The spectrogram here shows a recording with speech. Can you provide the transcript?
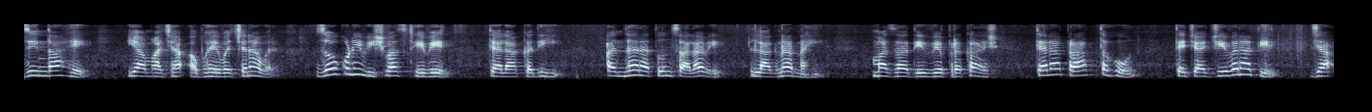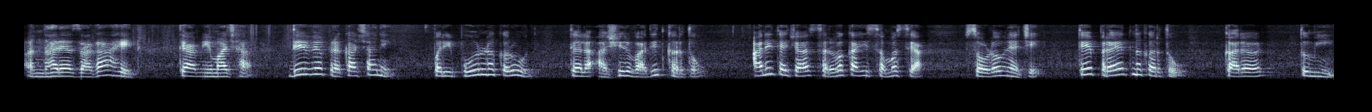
जिंदा है या माझ्या अभयवचनावर. जो कोणी विश्वास ठेवेल त्याला कधीही अंधारातून चालावे लागणार नाही. माझा दिव्य प्रकाश त्याला प्राप्त होऊन त्याच्या जीवनातील ज्या अंधाऱ्या जागा आहेत त्या मी माझ्या दिव्य प्रकाशाने परिपूर्ण करून त्याला आशीर्वादित करतो आणि त्याच्या सर्व काही समस्या सोडवण्याचे ते प्रयत्न करतो. कारण तुम्ही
